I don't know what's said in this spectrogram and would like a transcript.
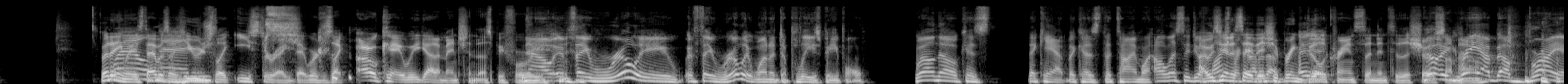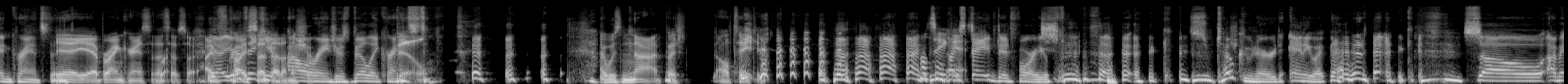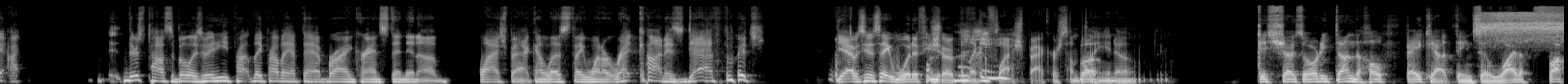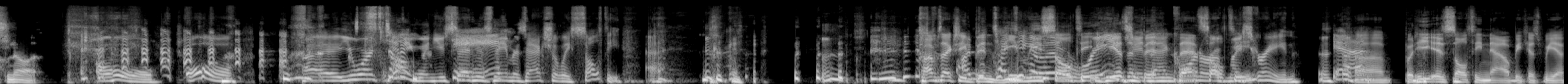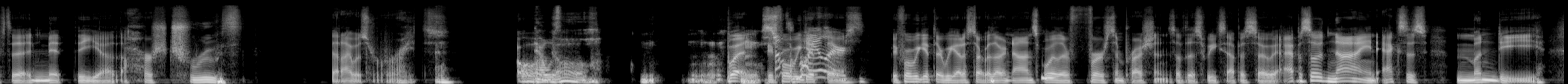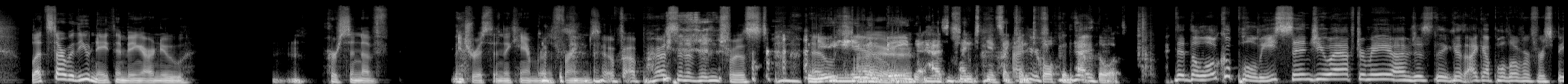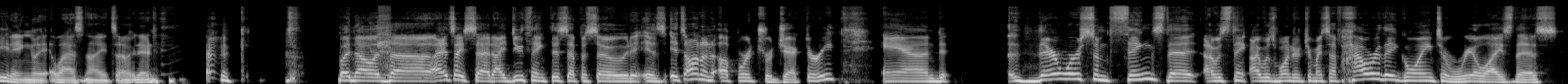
But anyways, Well, that was a then- huge like Easter egg that we're just like, okay, we got to mention this before Now, we. if they really, if they really wanted to please people, well, no, because they can't because the timeline. Unless they do. I I was going to say they should bring Bill Cranston into the show Bill, somehow. yeah, uh, Bryan Cranston. Yeah, yeah, Bryan Cranston. That's that's. I've yeah, you're probably said that on the Power show. Rangers, Billy Cranston. Bill. I was not, but I'll take it. I'll take I it. saved it for you. Toku nerd. Anyway, so I mean, I, there's possibilities. But he pro- they probably have to have Bryan Cranston in a flashback unless they want to retcon his death, which Yeah, I was going to say, what if he showed up in like a flashback or something? Well- you know, This show's already done the whole fake out thing, so why the fuck not? oh oh uh, you weren't kidding when you said his name is actually salty. Uh, Tom's actually I'm been really salty. He hasn't been that that corner my salty. screen. yeah. Uh, but he is salty now because we have to admit the uh, the harsh truth that I was right. Oh That was- no! But Mm. before we get there, before we get there, we got to start with our non-spoiler first impressions of this week's episode. Episode nine, Axis Mundi. Let's start with you, Nathan, being our new person of interest in the camera frames. a, a person of interest. New human yeah. being that has sentience and can talk and have thoughts. Did the local police send you after me? I'm just because I got pulled over for speeding last night. So, but no, the, as I said, I do think this episode is it's on an upward trajectory, and there were some things that I was think I was wondering to myself, how are they going to realize this?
